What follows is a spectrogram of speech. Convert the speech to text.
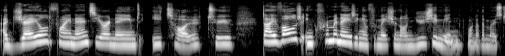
a jailed financier named Lee Chol to divulge incriminating information on Yoo Si-min, one of the most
